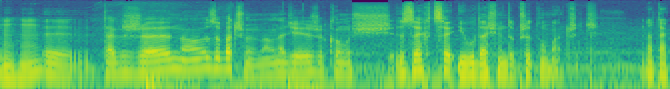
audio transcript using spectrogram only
Mhm. Y, także no zobaczymy. Mam nadzieję, że komuś zechce i uda się to przetłumaczyć. No tak,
